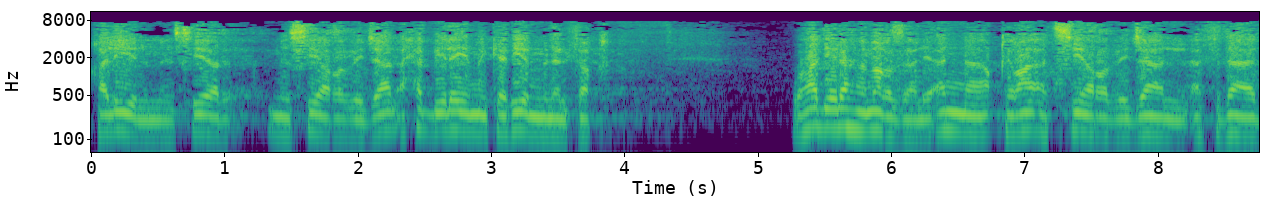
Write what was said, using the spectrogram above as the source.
قليل من سير من سير الرجال أحب إلي من كثير من الفقه. وهذه لها مغزى لأن قراءة سير الرجال الأفذاذ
